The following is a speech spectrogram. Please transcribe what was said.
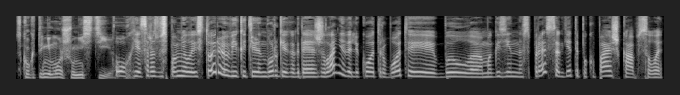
сколько ты не можешь унести. Ох, я сразу вспомнила историю в Екатеринбурге, когда я жила недалеко от работы, был э, магазин Неспрессо, где ты покупаешь капсулы.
